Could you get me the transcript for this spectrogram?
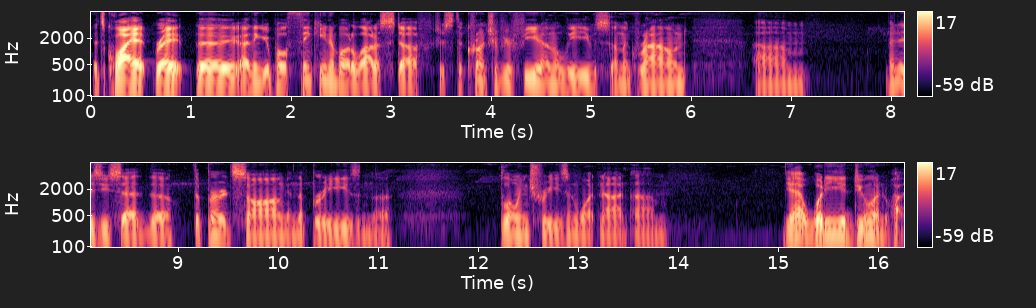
it's quiet, right? Uh, I think you're both thinking about a lot of stuff. Just the crunch of your feet on the leaves on the ground, um, and as you said, the the bird song and the breeze and the blowing trees and whatnot. Um, yeah, what are you doing? How,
